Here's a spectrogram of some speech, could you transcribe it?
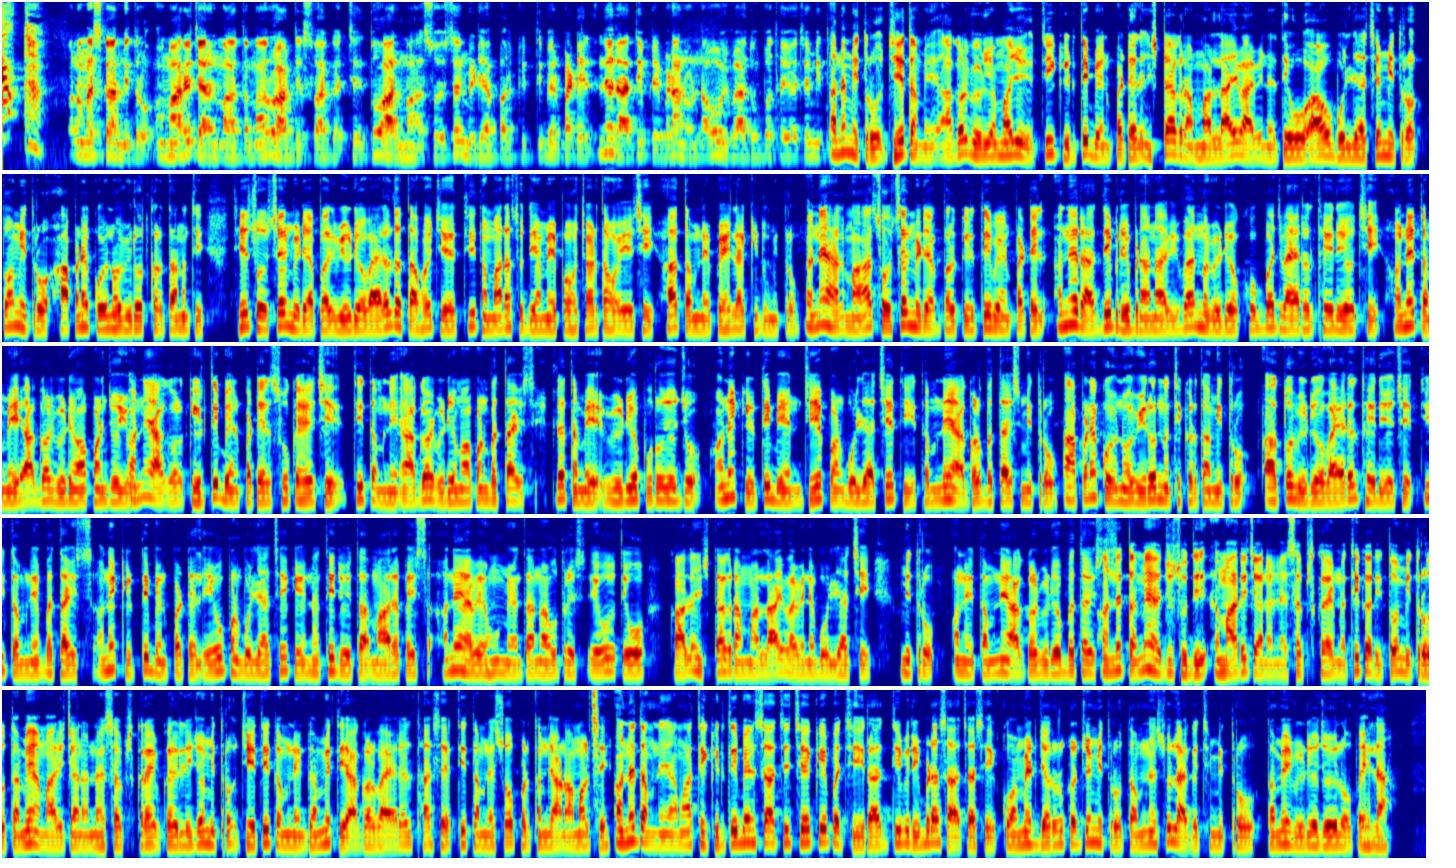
નમસ્કાર મિત્રો, અમારી ચેનલમાં તમારું હાર્દિક સ્વાગત છે. તો હાલમાં સોશિયલ મીડિયા પર કીર્તિબેન પટેલ અને રાધીપ રેબડાનો નવો વિવાદ ઊભો થયો છે મિત્રો. અને મિત્રો, જે તમે આગળ વિડીયોમાં જોયું તે કીર્તિબેન પટેલ ઇન્સ્ટાગ્રામમાં લાઈવ આવીને તેઓ આવું બોલ્યા છે મિત્રો. તો મિત્રો, આપણે કોઈનો વિરોધ કરતા નથી. જે સોશિયલ મીડિયા પર વીડિયો વાયરલ થતા હોય છે તે તમારા સુધી અમે પહોંચાડતા હોઈએ છીએ. આ તમને પહેલાં કીધું મિત્રો. અને હાલમાં આ સોશિયલ મીડિયા પર કીર્તિબેન પટેલ અને રાજદીપ રીબડાના વિવાદનો વીડિયો ખૂબ જ વાયરલ થઈ રહ્યો છે અને તમે આગળ વિડીયોમાં પણ જોયું. અને આગળ કીર્તિબેન પટેલ શું કહે છે તે તમને આગળ વિડીયોમાં પણ બતાવીશ. એટલે તમે વીડિયો પૂરો જોજો અને કીર્તિબેન જે પણ બોલ્યા છે તે તમને આગળ બતાવીશ મિત્રો. આપણે કોઈનો વિરોધ નથી કરતા મિત્રો. આ તો વીડિયો વાયરલ થઈ રહ્યો છે. તે તમને બતાવીશ. અને કીર્તિબેન પટેલ એવું પણ બોલ્યા છે કે નથી જોઈતા મારે પૈસા. અને હવે હું મેદાનમાં ઉતરીશ. એવું તેઓ કાલે ઇન્સ્ટાગ્રામમાં લાઈવ આવીને બોલ્યા છે. મિત્રો અને તમને આગળ વીડિયો બતાવીશ. અને તમે હજુ સુધી અમારી ચેનલને સબસ્ક્રાઈબ નથી કરી તો મિત્રો તમે અમારી ચેનલને સબસ્ક્રાઈબ કરી લીજો મિત્રો જેથી તમને ગમે તે આગળ વાયરલ થશે તે તમને સૌ પ્રથમ જાણવા મળશે. અને તમને આમાંથી કીર્તિબેન સાચી છે કે પછી રાજદીપ રીબડા સાચા છે કોમેન્ટ જરૂર કરજો મિત્રો તમને શું લાગે છે મિત્રો? તમે વીડિયો જોઈ લો પહેલા.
